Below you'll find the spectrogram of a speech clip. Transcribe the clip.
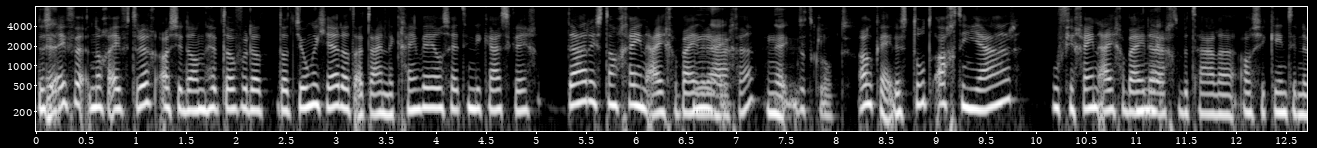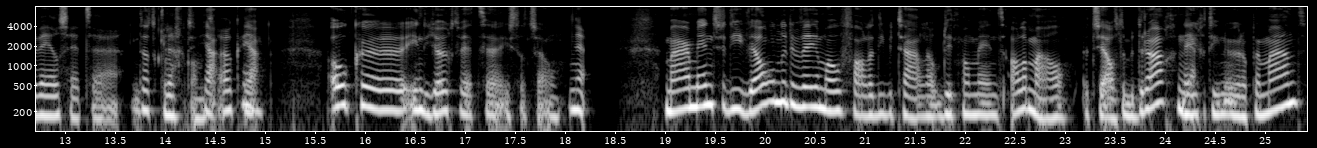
Dus even, nog even terug, als je dan hebt over dat, dat jongetje dat uiteindelijk geen WLZ-indicatie kreeg, daar is dan geen eigen bijdrage? Nee, nee dat klopt. Oké, dus tot 18 jaar hoef je geen eigen bijdrage nee. te betalen als je kind in de WLZ uh, dat klopt. Ja, okay. ja. Ook uh, in de jeugdwet uh, is dat zo. Ja. Maar mensen die wel onder de WMO vallen, die betalen op dit moment allemaal hetzelfde bedrag, 19 ja. euro per maand.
